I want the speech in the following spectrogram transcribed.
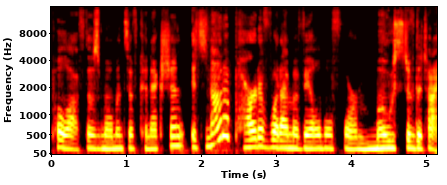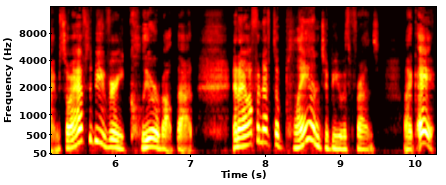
pull off those moments of connection, it's not a part of what I'm available for most of the time. So I have to be very clear about that. And I often have to plan to be with friends. Like, hey,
